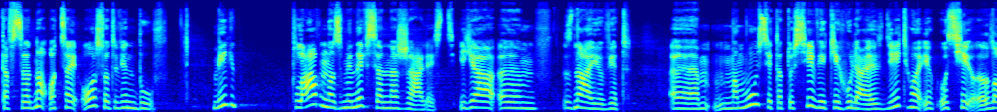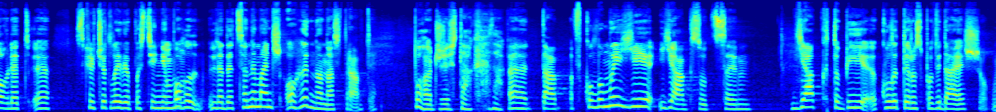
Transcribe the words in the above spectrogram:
Та все одно оцей осуд він був. Він плавно змінився на жалість. І я ем, знаю від е, мамусі, татусів, які гуляють з дітьми, і оці ловлять е, співчутливі постійні Мгм. погляди. Це не менш огидно насправді. Погоджуюсь, так, так. Е, так, в Коломиї як з цим? Як тобі, коли ти розповідаєш, що у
